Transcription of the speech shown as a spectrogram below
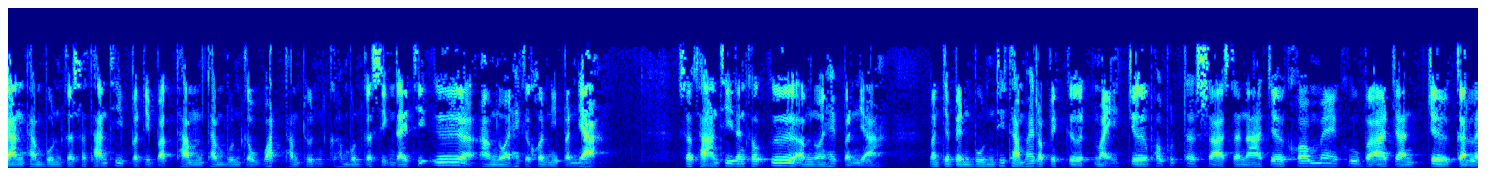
การทำบุญกับสถานที่ปฏิบัติธรรมทำบุญกับวัดทำบุญทำบุญกับสิ่งใดที่เอื้ออำนวยให้กับคนมีปัญญา สถานที่นั้นเขาเอื้ออำนวยให้ปัญญา มันจะเป็นบุญที่ทำให้เราไปเกิดใหม่ เจอพระพุทธศาสนาเจอข้อแม่ครูบาอาจารย์ เจอกัล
